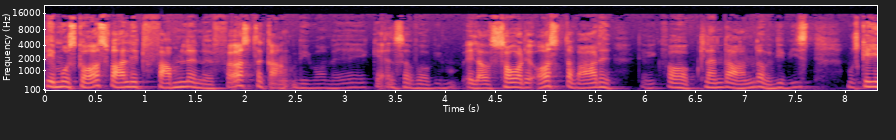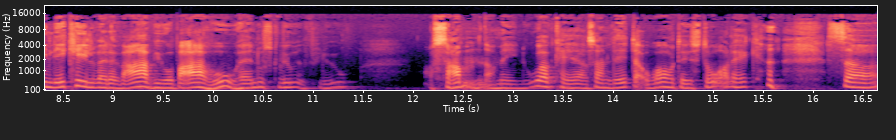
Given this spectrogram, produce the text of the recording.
det måske også var lidt famlende første gang, vi var med. Ikke? Altså, hvor vi, eller så var det os, der var det. Det er ikke for at klandre andre. Vi vidste måske egentlig ikke helt, hvad det var. Vi var bare, oh, nu skal vi ud og flyve. Og sammen og med en urkage og sådan lidt, og oh, det er stort, ikke? så,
